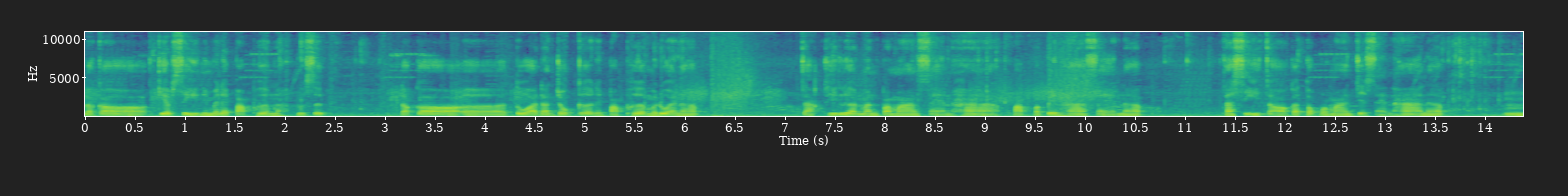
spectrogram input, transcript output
แล้วก็เกฟสี่นี่ไม่ได้ปรับเพิ่มนะรู้สึก แล้วก็เอ่อตัวดันโจเกอร์นี่ปรับเพิ่มมาด้วยนะครับ จากที่เลื่อนมันประมาณแสนห้าปรับมาเป็นห้าแสนนะครับ ถ้าสี่จอก็ตกประมาณเจ็ดแสนห้านะครับ อืม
